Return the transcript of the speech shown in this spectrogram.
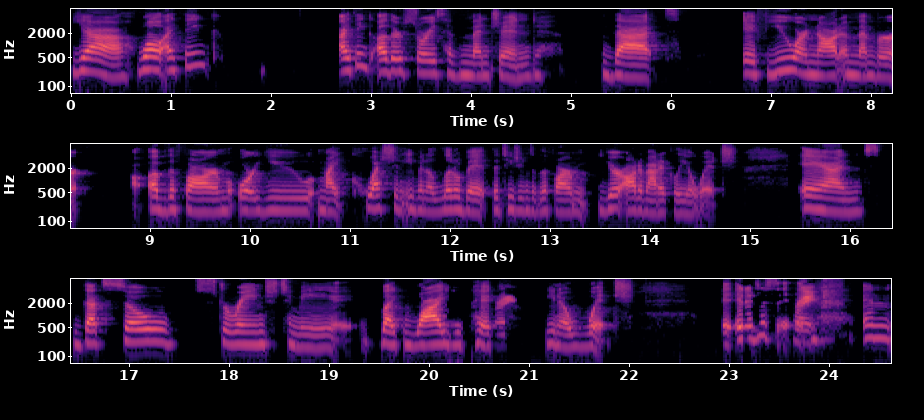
Yeah. Well, I think I think other stories have mentioned that if you are not a member of the farm or you might question even a little bit the teachings of the farm you're automatically a witch. And that's so strange to me like why you pick right. you know witch. And it, it just right. and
